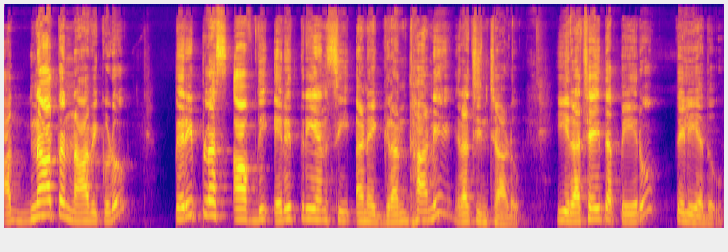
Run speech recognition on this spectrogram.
అజ్ఞాత నావికుడు Periplus of the Erythraean Sea అనే గ్రంథాన్ని రచించాడు. ఈ రచయిత పేరు తెలియదు.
